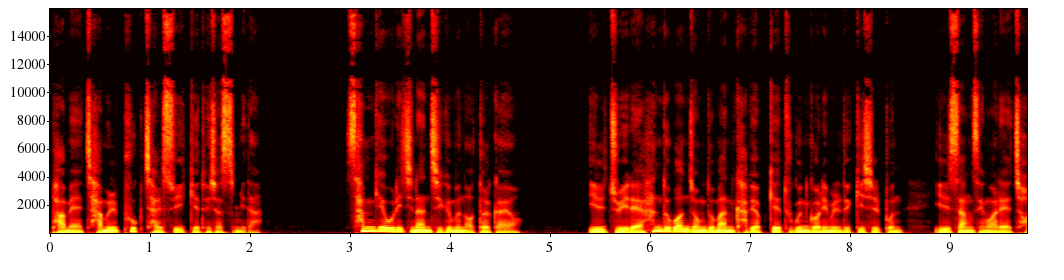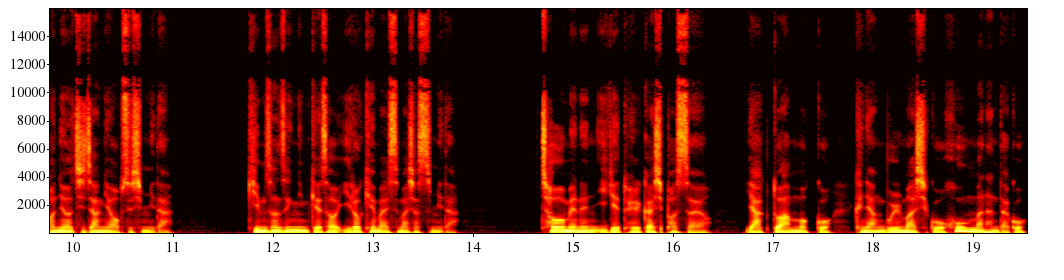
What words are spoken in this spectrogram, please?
밤에 잠을 푹 잘 수 있게 되셨습니다. 3개월이 지난 지금은 어떨까요? 일주일에 한두 번 정도만 가볍게 두근거림을 느끼실 뿐 일상생활에 전혀 지장이 없으십니다. 김 선생님께서 이렇게 말씀하셨습니다. 처음에는 이게 될까 싶었어요. 약도 안 먹고 그냥 물 마시고 호흡만 한다고?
